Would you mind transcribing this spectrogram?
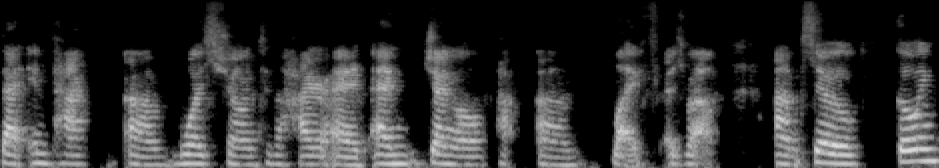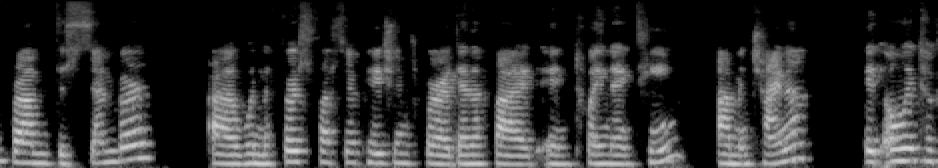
that impact uh, was shown to the higher ed and general um, life as well. Um, so going from December uh, when the first cluster of patients were identified in 2019 um, in China, it only took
